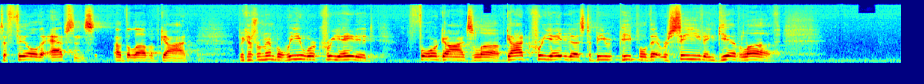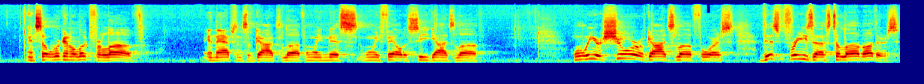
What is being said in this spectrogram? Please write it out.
to fill the absence of the love of God. Because remember, we were created for God's love. God created us to be people that receive and give love. And so we're going to look for love in the absence of God's love when we miss, when we fail to see God's love. When we are sure of God's love for us, this frees us to love others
